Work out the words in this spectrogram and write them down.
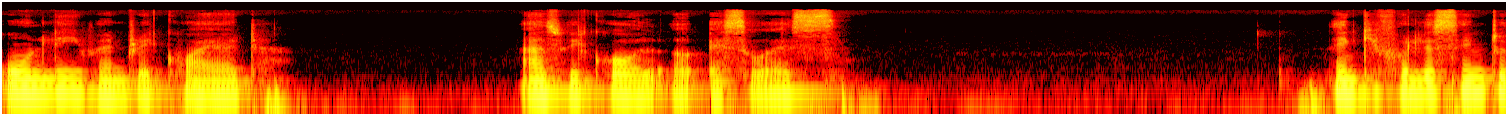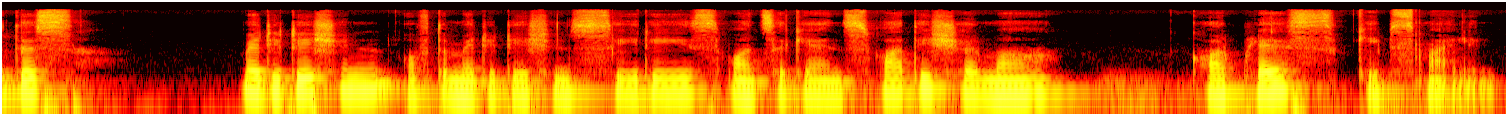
only when required as we call a SOS. Thank you for listening to this meditation of the meditation series. Once again, Swati Sharma. God bless. Keep smiling.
